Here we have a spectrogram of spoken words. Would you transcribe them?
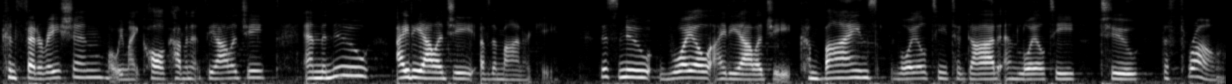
confederation, what we might call covenant theology, and the new ideology of the monarchy. This new royal ideology combines loyalty to God and loyalty to the throne,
